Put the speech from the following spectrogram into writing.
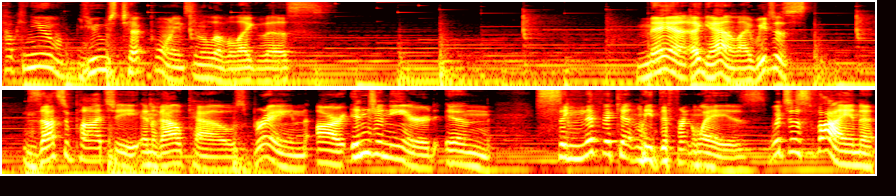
How can you use checkpoints in a level like this? Man, again, like, we just... Zatsupachi and raocow's brain are engineered in significantly different ways, which is fine.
